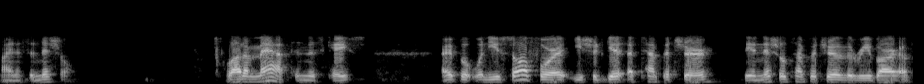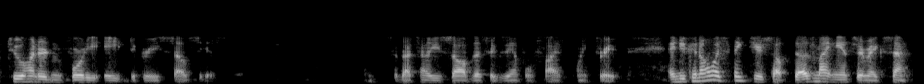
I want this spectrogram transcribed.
minus initial. A lot of math in this case, right? But when you solve for it, you should get a temperature the initial temperature of the rebar of 248 degrees Celsius. So that's how you solve this example 5.3. And you can always think to yourself, does my answer make sense?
